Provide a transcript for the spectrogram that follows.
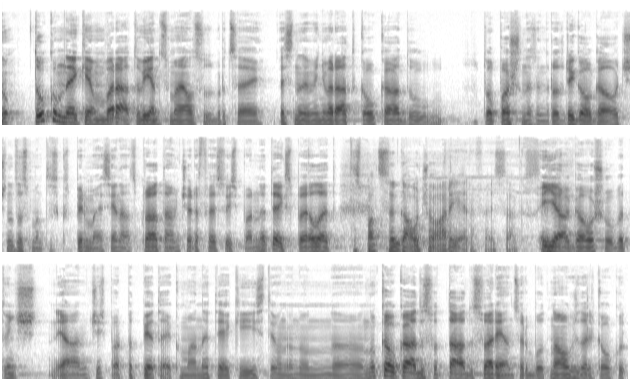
nu, tukumniekiem varētu viens mēls uzbrucēji. Es nezinu, viņi varētu kaut kādu to pašu, nezinu, Rodrigo Gaučs. Nu, tas man tas pirmais ienāca prātā. Viņš RFS vispār netiek spēlēt. Tas pats Gaučo arī RFS sākas. Jā, Gaučo, bet viņš, jā, viņš vispār pat pieteikumā netiek īsti. Un, un, un nu, kaut kādus tādus variantus varbūt no kur,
